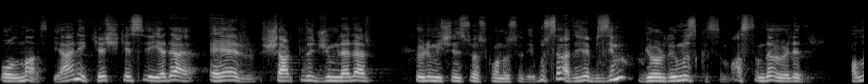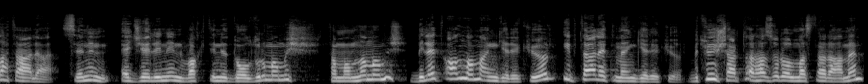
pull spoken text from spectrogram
Olmaz. Yani keşkesi ya da eğer şartlı cümleler ölüm için söz konusu değil. Bu sadece bizim gördüğümüz kısım. Aslında öyledir. Allah Teala senin ecelinin vaktini doldurmamış, tamamlamamış. Bilet almaman gerekiyor, iptal etmen gerekiyor. Bütün şartlar hazır olmasına rağmen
